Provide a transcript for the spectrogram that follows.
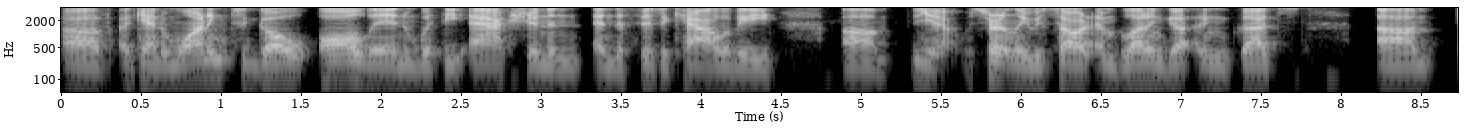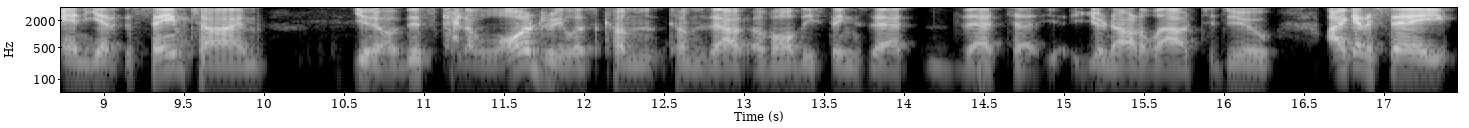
of again wanting to go all in with the action and and the physicality. Um, you know, certainly we saw it in Blood and, Gut and Guts, um, and yet at the same time, you know this kind of laundry list comes comes out of all these things that that uh, you're not allowed to do. I gotta say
